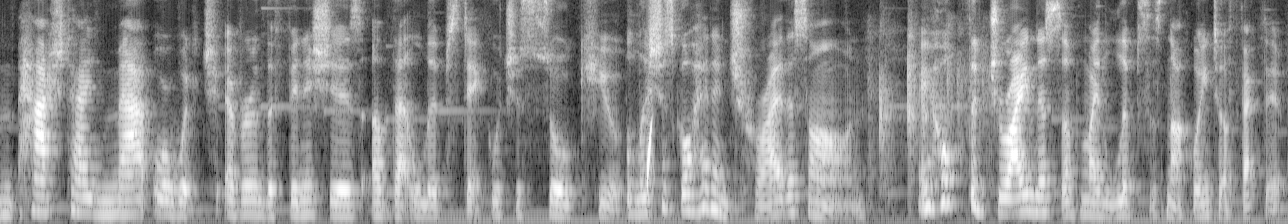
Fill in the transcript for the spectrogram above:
hashtag matte or whichever the finish is of that lipstick, which is so cute. Let's just go ahead and try this on. I hope the dryness of my lips is not going to affect it.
